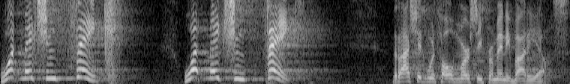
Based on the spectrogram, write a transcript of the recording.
What makes you think? What makes you think that I should withhold mercy from anybody else?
